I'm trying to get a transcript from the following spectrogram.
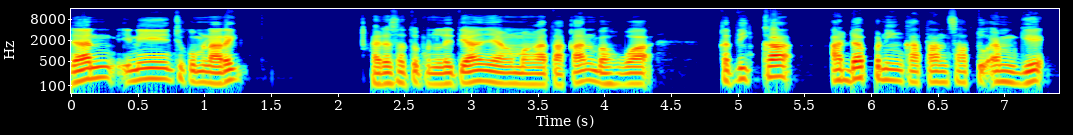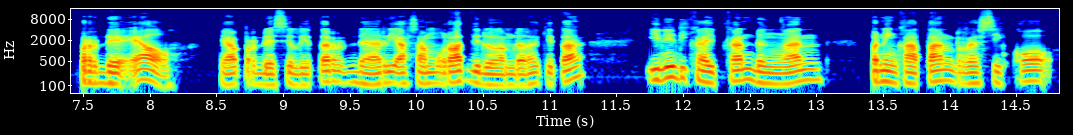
Dan ini cukup menarik. Ada satu penelitian yang mengatakan bahwa ketika ada peningkatan 1 mg per dl ya per desiliter dari asam urat di dalam darah kita ini dikaitkan dengan peningkatan resiko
